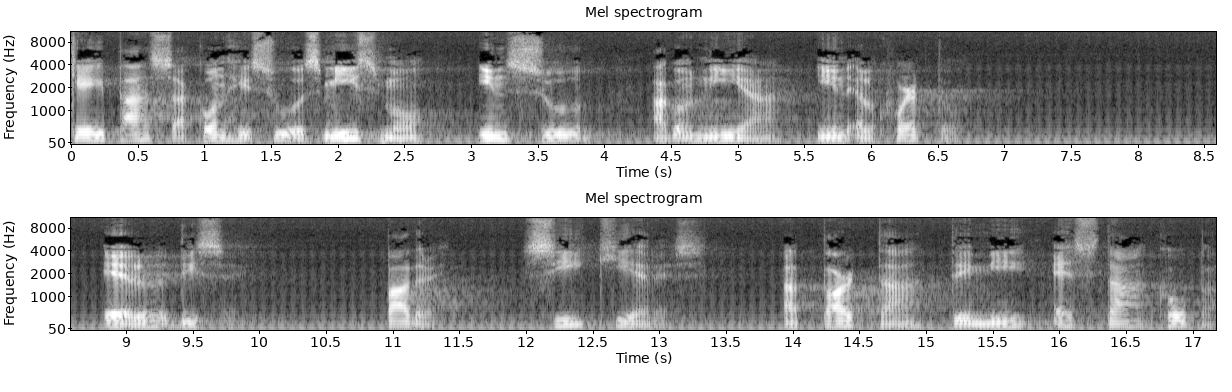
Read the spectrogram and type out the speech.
¿qué pasa con Jesús mismo en su agonía en el huerto? Él dice, Padre, si quieres, aparta de mí esta copa.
